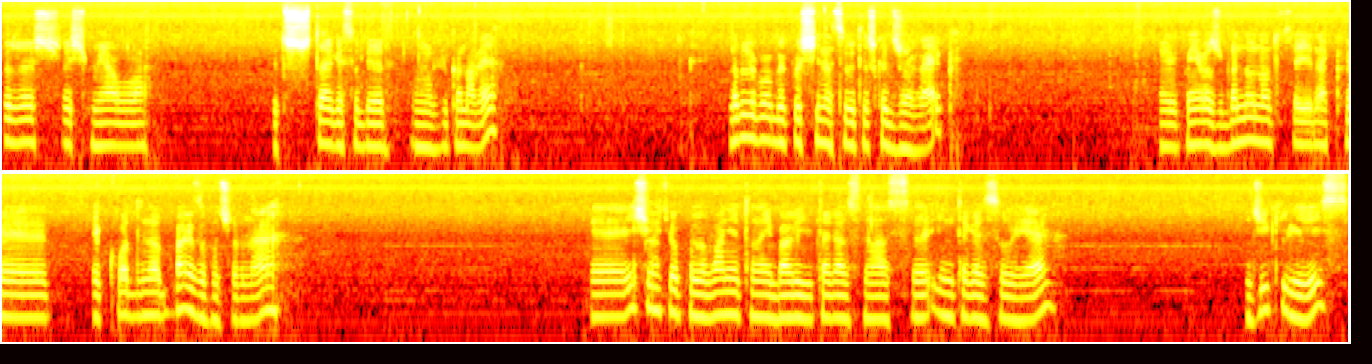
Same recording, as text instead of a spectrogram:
to że jeszcze śmiało te cztery sobie mm, wykonamy. Dobrze byłoby pościnać sobie troszkę drzewek. e, Ponieważ będą nam tutaj jednak e, te kłody no, bardzo potrzebne. E, Jeśli chodzi o polowanie, to najbardziej teraz nas interesuje dziki lis.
